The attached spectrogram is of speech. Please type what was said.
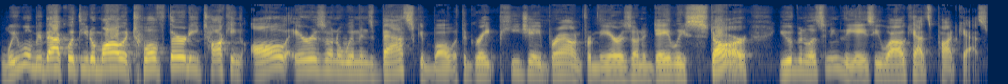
We will be back with you tomorrow at 1230 talking all Arizona women's basketball with the great PJ Brown from the Arizona Daily Star. You've been listening to the AZ Wildcats podcast.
